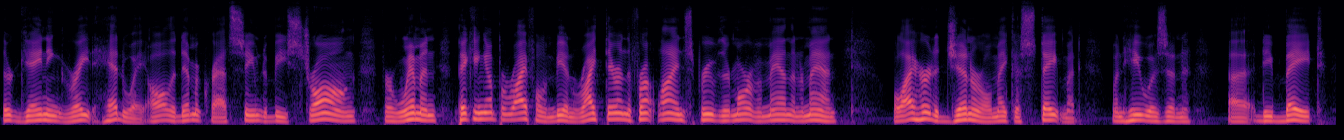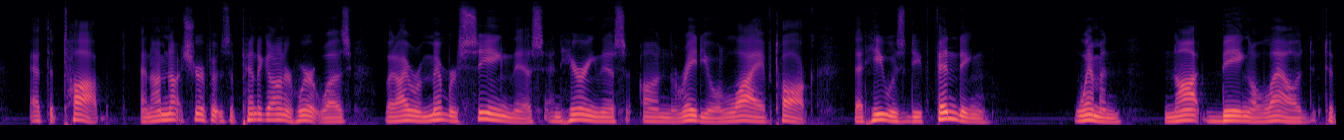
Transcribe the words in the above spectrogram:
they're gaining great headway. All the Democrats seem to be strong for women picking up a rifle and being right there in the front lines to prove they're more of a man than a man. Well, I heard a general make a statement when he was in a debate at the top, and I'm not sure if it was the Pentagon or where it was, but I remember seeing this and hearing this on the radio live talk that he was defending women not being allowed to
